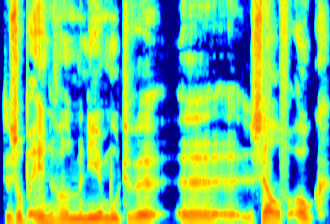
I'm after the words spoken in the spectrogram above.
Dus op een of andere manier moeten we zelf ook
